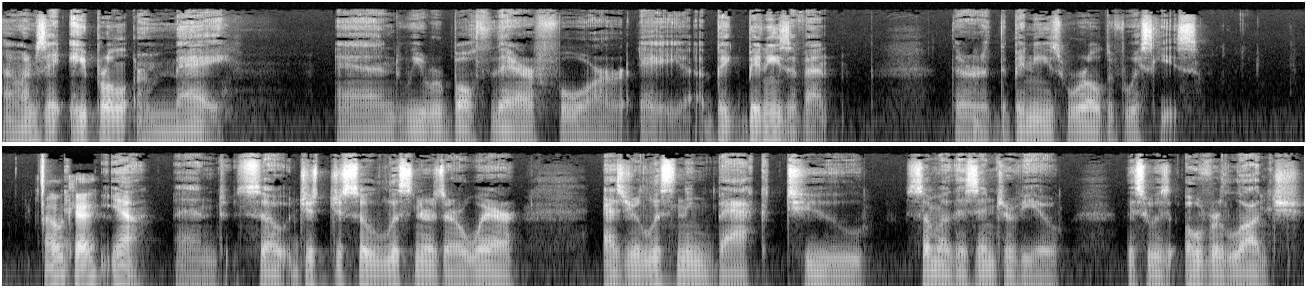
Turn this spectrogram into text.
I want to say April or May, and we were both there for a, a big Binny's event. They're the Binny's World of Whiskies. Okay. Yeah, and so just just so listeners are aware, as you're listening back to some of this interview, this was over lunch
